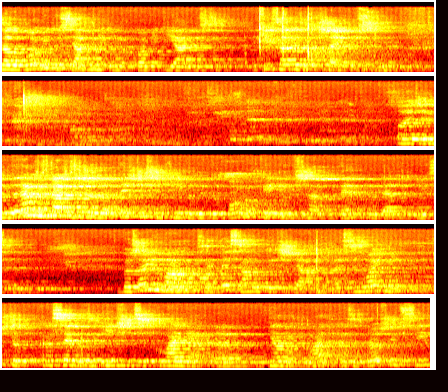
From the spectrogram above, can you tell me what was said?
заловомі досягнень у науковій діяльності, які зараз залишають всюди. Отже, надаремно кажуть, що на тисячі жінків ведуть до помилки і лише один буде до істини. Бажаю вам знайти саме той шлях. А сьогодні, щоб красиво закінчити святкування е, Дня математика, запрошую всіх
